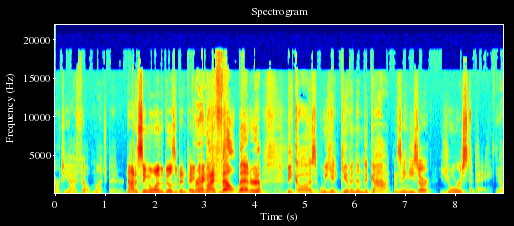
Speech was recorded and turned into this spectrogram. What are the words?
RT, I felt much better. Not a single one of the bills had been paid Right. yet, but I felt better Yep. because we had given them to God, saying these are yours to pay. yeah.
